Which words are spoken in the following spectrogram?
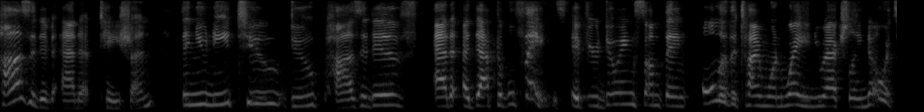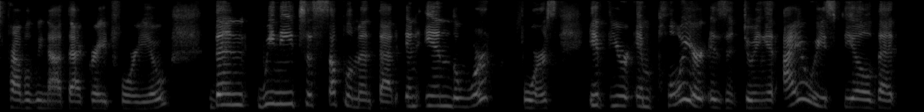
positive adaptation, then you need to do positive ad- adaptable things. If you're doing something all of the time one way and you actually know it's probably not that great for you, then we need to supplement that. And in the workforce, if your employer isn't doing it, I always feel that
